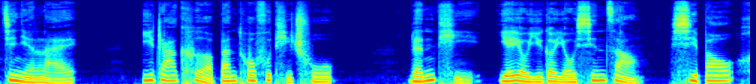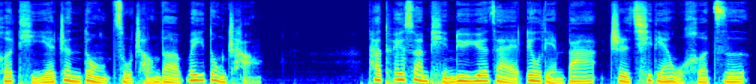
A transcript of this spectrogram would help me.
近年来，伊扎克·班托夫提出，人体也有一个由心脏、细胞和体液振动组成的微动场，他推算频率约在六点八至七点五赫兹。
